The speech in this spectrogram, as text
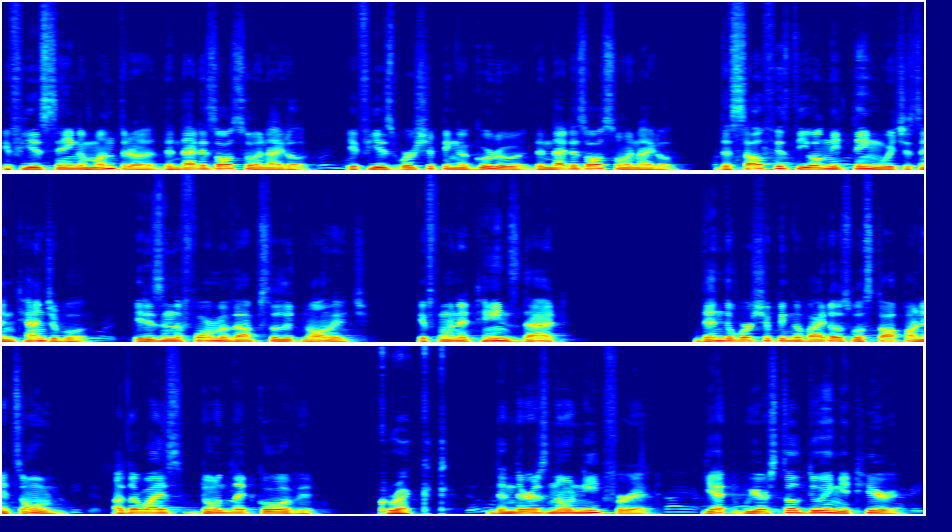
If he is saying a mantra, then that is also an idol. If he is worshipping a guru, then that is also an idol. The self is the only thing which is intangible. It is in the form of absolute knowledge. If one attains that, then the worshipping of idols will stop on its own. Otherwise, don't let go of it. Correct. Then there is no need for it. Yet we are still doing it here.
